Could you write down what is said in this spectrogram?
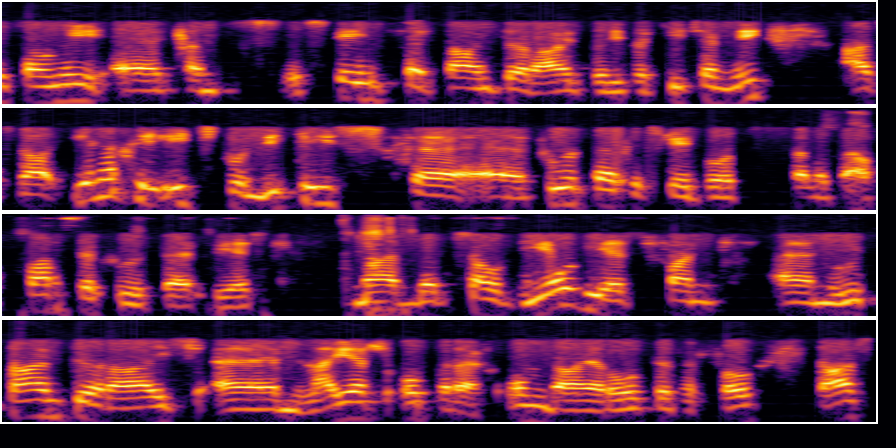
Dit nie uh, kan stem vir Paantorai vir die verkiesing nie. As daar enige iets polities ge uh, voertuig geskep word, sal dit 'n aparte voertuig wees, maar dit sal deel wees van um, hoe time to rise um, leiers oprig om daai rol te vervul. Daar's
